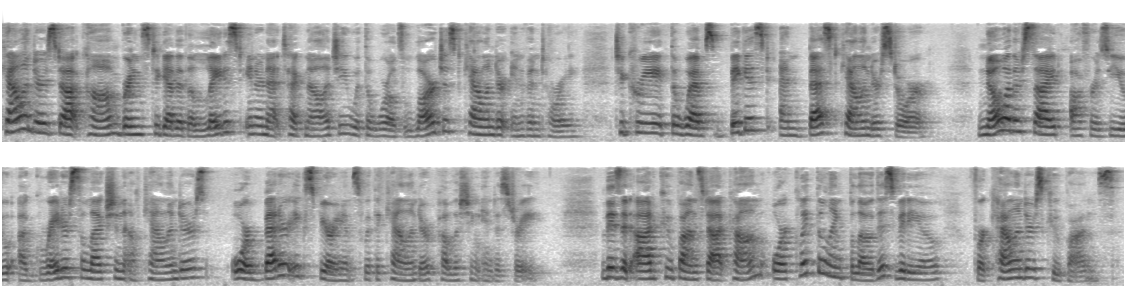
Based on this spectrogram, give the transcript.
Calendars.com brings together the latest internet technology with the world's largest calendar inventory to create the web's biggest and best calendar store. No other site offers you a greater selection of calendars or better experience with the calendar publishing industry. Visit oddcoupons.com or click the link below this video for calendars coupons.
